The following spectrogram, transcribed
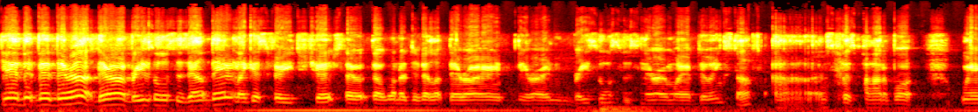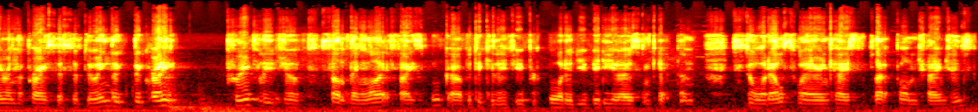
Yeah, there, there, are there are resources out there, and I guess for each church they they'll want to develop their own their own resources and their own way of doing stuff. Uh, and so that's part of what we're in the process of doing. The, the great privilege of something like Facebook, uh, particularly if you've recorded your videos and kept them stored elsewhere in case the platform changes,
